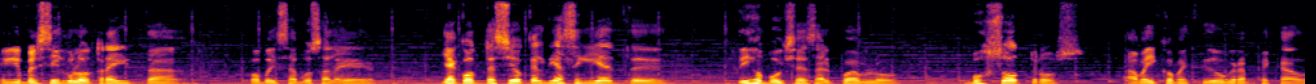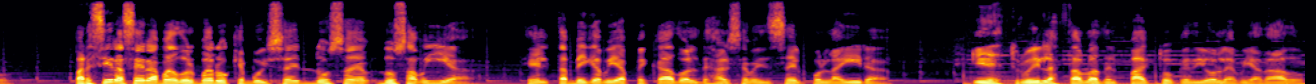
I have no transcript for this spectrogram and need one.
En el versículo 30 comenzamos a leer. Y aconteció que el día siguiente dijo Moisés al pueblo, vosotros habéis cometido un gran pecado. Pareciera ser, amado hermano, que Moisés no, sabía que él también había pecado al dejarse vencer por la ira y destruir las tablas del pacto que Dios le había dado,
